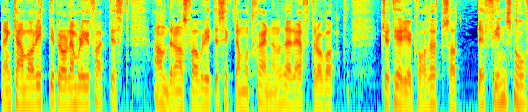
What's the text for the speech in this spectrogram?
Den kan vara riktigt bra. Den blir ju faktiskt andrahandsfavorit i sikta mot stjärnorna där efter att ha gått kriteriekvalet. Så att det finns nog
